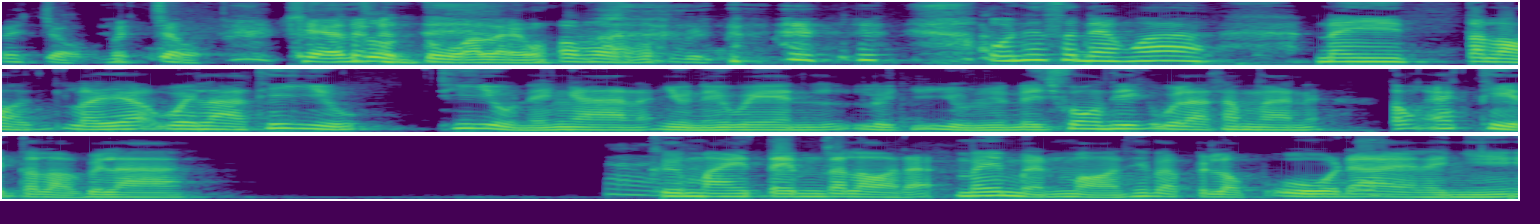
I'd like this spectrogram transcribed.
ไม่จบไม่จบแค้นส่วนตัวอะไรวะมองโอ้เนี่ยแสดงว่าในตลอดระยะเวลาที่อยู่ ที่อยู่ในงานอะอยู่ในเวรหรืออยู่ในช่วงที่เวลาทำงานเนี่ยต้อง active ตลอดเวลาใช่คือไมค์เต็มตลอดอะไม่เหมือนหมอที่แบบไปหลบอูได้อะไรอย่างนี้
